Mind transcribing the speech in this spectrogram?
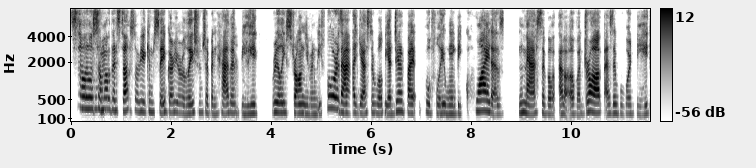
so some of the stuff, so you can safeguard your relationship and have it be really strong even before that. Yes, there will be a dip, but hopefully it won't be quite as massive of, uh, of, a drop as it would be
